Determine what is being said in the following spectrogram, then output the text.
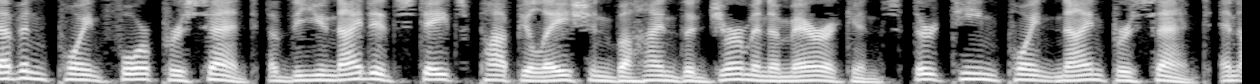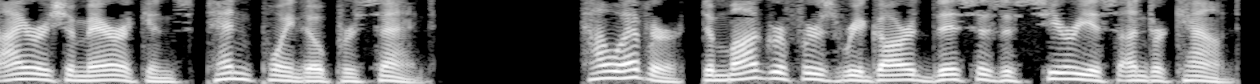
7.4% of the United States population behind the German Americans 13.9% and Irish Americans 10.0%. However, demographers regard this as a serious undercount,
